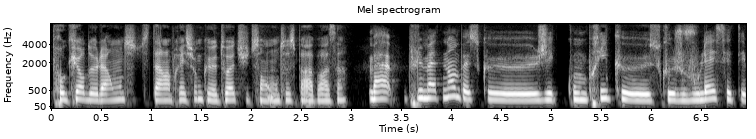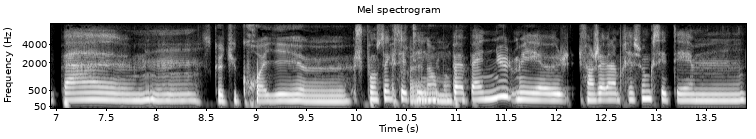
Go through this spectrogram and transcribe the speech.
procure de la honte. T'as l'impression que toi, tu te sens honteuse par rapport à ça? Bah, plus maintenant parce que j'ai compris que ce que je voulais, c'était pas. euh, Ce que tu croyais. euh, je pensais que c'était pas, pas nul, mais euh, enfin, j'avais l'impression que c'était hum,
